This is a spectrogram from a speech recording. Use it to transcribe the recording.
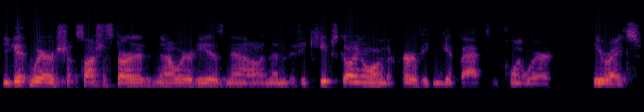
you get where Sacha started, now where he is now, and then if he keeps going along the curve, he can get back to the point where he writes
